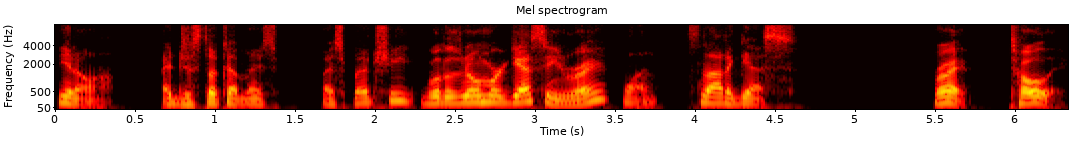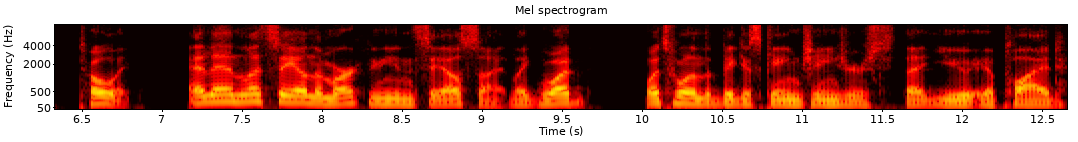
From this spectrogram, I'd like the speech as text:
you know, I just look at my my spreadsheet. Well, there's no more guessing, right? One, it's not a guess. Right. Totally. Totally. And then let's say on the marketing and sales side, like what what's one of the biggest game changers that you applied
